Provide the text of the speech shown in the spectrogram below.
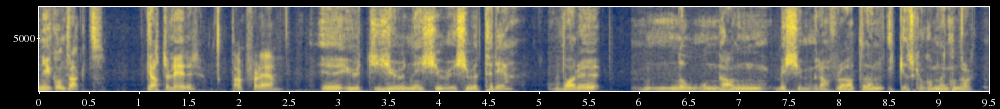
Ny kontrakt. Gratulerer. Takk for det. Eh, Ut juni 2023. Var du noen gang bekymra for at den ikke skulle komme, den kontrakten?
